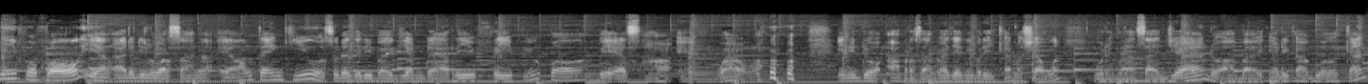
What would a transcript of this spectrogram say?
Free People yang ada di luar sana El thank you. Sudah jadi bagian dari Free People BSHM Wow. Ini doa persahabat yang diberikan Masya Allah. Mudah-mudahan saja doa baiknya dikabulkan.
